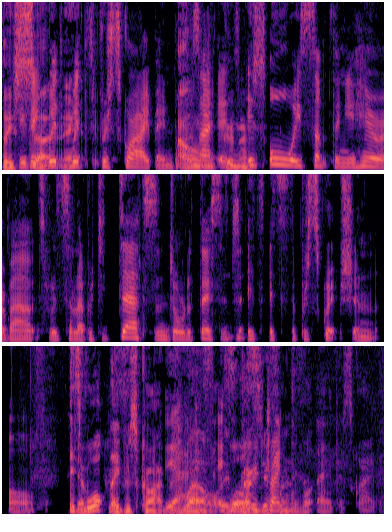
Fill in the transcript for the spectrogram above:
They do you think with, certainly- with prescribing? Oh, because Oh, I, it's, goodness. it's always something you hear about with celebrity deaths and all of this. It's mm. it's it's the prescription of It's what they prescribe yeah, as well. It's, It's, it's very the strength different. of what they're prescribing.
